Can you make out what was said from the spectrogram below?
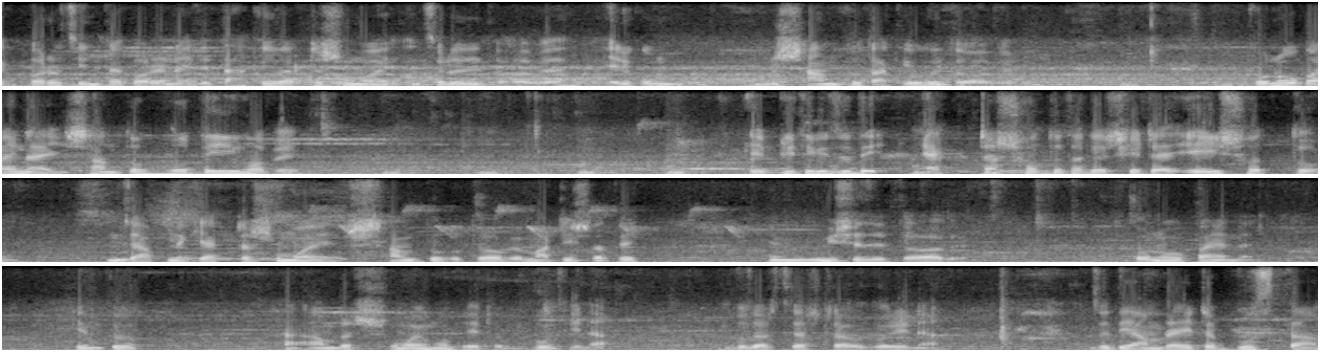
একবারও চিন্তা করে নাই যে তাকেও একটা সময় চলে যেতে হবে। এরকম শান্ত তাকেও হইতে হবে। কোনো উপায় নাই, শান্ত হতেই হবে। এই পৃথিবী যদি একটা সত্য থাকে, সেটা এই সত্য যে আপনাকে একটা সময় শান্ত হতে হবে, মাটির সাথে মিশে যেতে হবে। কোনো উপায় নাই। কিন্তু আমরা সময় মতো এটা বুঝি না, বোঝার চেষ্টাও করি না। যদি আমরা এটা বুঝতাম,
